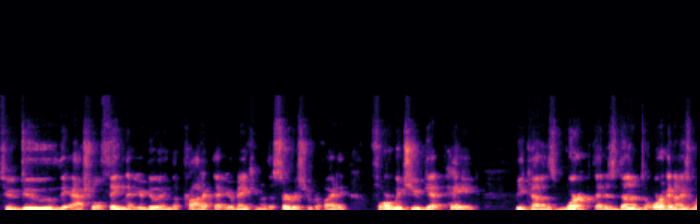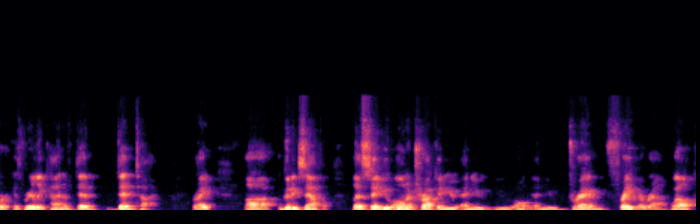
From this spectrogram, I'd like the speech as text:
to do the actual thing that you're doing, the product that you're making, or the service you're providing for which you get paid. Because work that is done to organize work is really kind of dead, dead time, right? Uh, a good example let's say you own a truck and you and you you own, and you drag freight around. Well,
